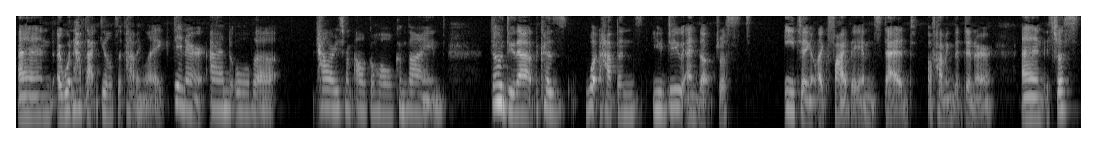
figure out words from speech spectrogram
and I wouldn't have that guilt of having like dinner and all the calories from alcohol combined. Don't do that because what happens, you do end up just eating at like 5 a.m. instead of having the dinner. And it's just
